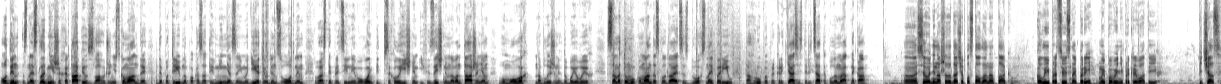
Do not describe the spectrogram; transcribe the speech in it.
Один з найскладніших етапів злагодженість команди, де потрібно показати вміння взаємодіяти один з одним, вести прицільний вогонь під психологічним і фізичним навантаженням в умовах, наближених до бойових. Саме тому команда складається з двох снайперів та групи прикриття зі стрільця та кулеметника. Е, Сьогодні наша задача поставлена так. Коли працюють снайпери, ми повинні прикривати їх. Під час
